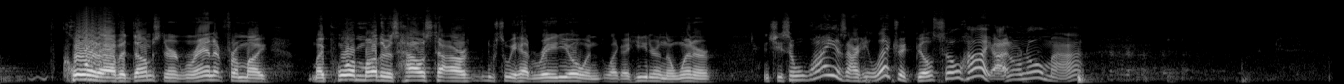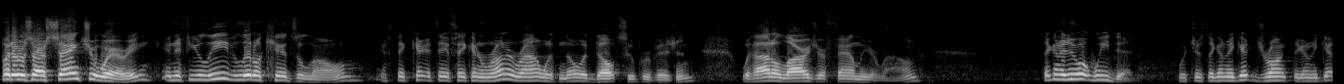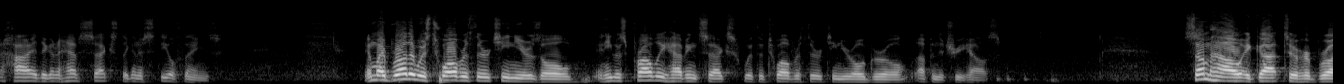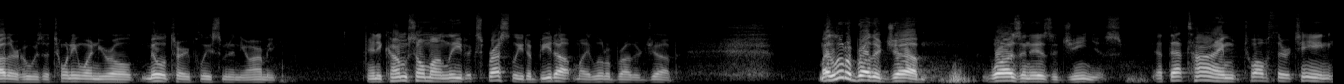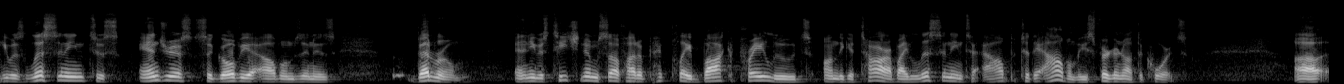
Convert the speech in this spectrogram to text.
cord out of a dumpster and ran it from my, my poor mother's house to our, so we had radio and like a heater in the winter. And she said, Well, why is our electric bill so high? I don't know, Ma. But it was our sanctuary, and if you leave little kids alone, if they, can, if, they, if they can run around with no adult supervision, without a larger family around, they're going to do what we did, which is they're going to get drunk, they're going to get high, they're going to have sex, they're going to steal things. And my brother was 12 or 13 years old, and he was probably having sex with a 12 or 13 year old girl up in the treehouse. Somehow it got to her brother, who was a 21 year old military policeman in the Army. And he comes home on leave expressly to beat up my little brother, Jeb. My little brother, Jeb, was and is a genius. At that time, 12, 13, he was listening to Andreas Segovia albums in his bedroom, and he was teaching himself how to play Bach preludes on the guitar by listening to, al- to the album. He's figuring out the chords. Uh,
